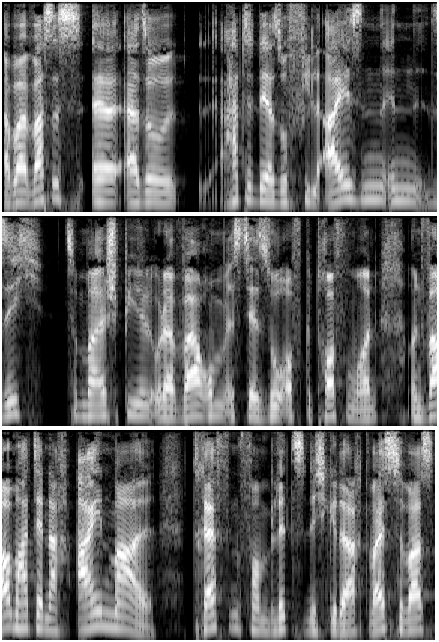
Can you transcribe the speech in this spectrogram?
Aber was ist, äh, also hatte der so viel Eisen in sich zum Beispiel oder warum ist der so oft getroffen worden und warum hat er nach einmal Treffen vom Blitz nicht gedacht, weißt du was,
